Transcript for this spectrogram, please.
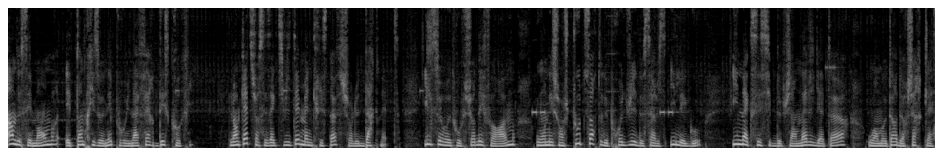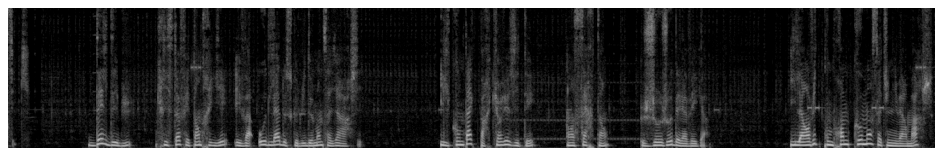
Un de ses membres est emprisonné pour une affaire d'escroquerie. L'enquête sur ses activités mène Christophe sur le Darknet. Il se retrouve sur des forums où on échange toutes sortes de produits et de services illégaux, inaccessibles depuis un navigateur ou un moteur de recherche classique. Dès le début, Christophe est intrigué et va au-delà de ce que lui demande sa hiérarchie. Il contacte par curiosité un certain Jojo de la Vega. Il a envie de comprendre comment cet univers marche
